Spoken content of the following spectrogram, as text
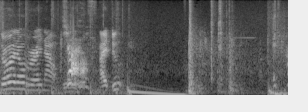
Throw it over right now. Charles, I do.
